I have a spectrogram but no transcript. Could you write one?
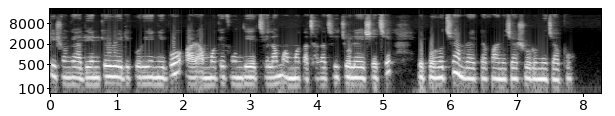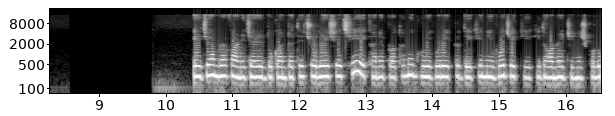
সেই সঙ্গে আদিয়ানকেও রেডি করিয়ে নিব। আর আম্মাকে ফোন দিয়েছিলাম, আম্মা কাছাকাছি চলে এসেছে। এরপর হচ্ছে আমরা একটা ফার্নিচার শোরুমে যাব। এই যে আমরা ফার্নিচারের দোকানটাতে চলে এসেছি, এখানে প্রথমে ঘুরে ঘুরে একটু দেখে নিব যে কি কি ধরনের জিনিসগুলো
